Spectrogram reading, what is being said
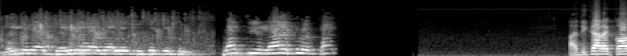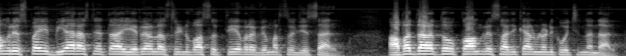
ముందుగా ధన్యవాదాలు కృతజ్ఞతలు. ప్రతి నాయకుడు అధికార కాంగ్రెస్పై బీఆర్ఎస్ నేత ఎర్రవల్ల శ్రీనివాస్ తీవ్ర విమర్శలు చేశారు. అబద్ధాలతో కాంగ్రెస్ అధికారంలోనికి వచ్చిందన్నారు.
